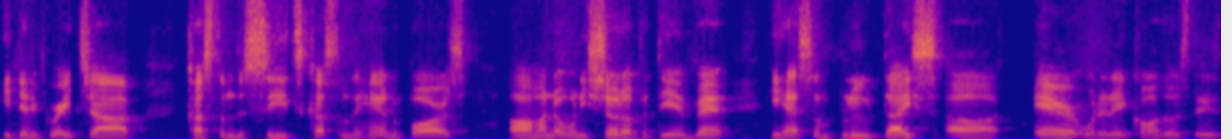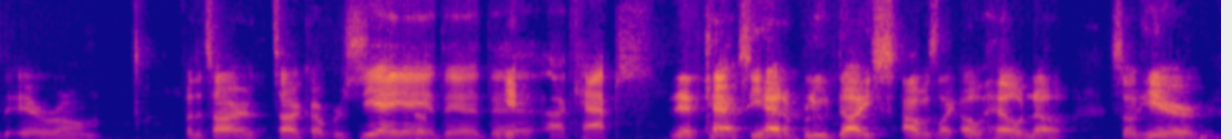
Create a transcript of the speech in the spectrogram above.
He did a great job. Custom the seats, custom the handlebars. Um, I know when he showed up at the event, he had some blue dice uh air. What do they call those things? The air um for the tire tire covers. yeah, yeah, The- yeah. The the Yeah. Uh, caps. Yeah, caps. He had a blue dice. I was like, oh hell no. So here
